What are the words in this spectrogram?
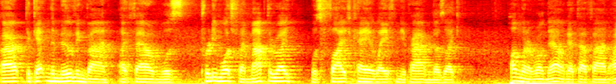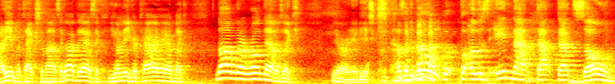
our, the getting the moving van I found was pretty much if I mapped it right was five k away from the apartment. I was like. I'm gonna run down and get that van. I even texted him. I was like, "Oh yeah." I was like, "You gonna leave your car here?" I'm like, "No, I'm gonna run down." I was like, "You're an idiot." I was like, "No," but but I was in that that that zone,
